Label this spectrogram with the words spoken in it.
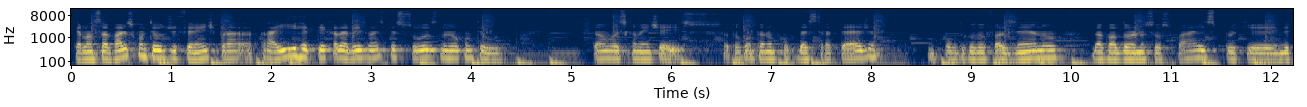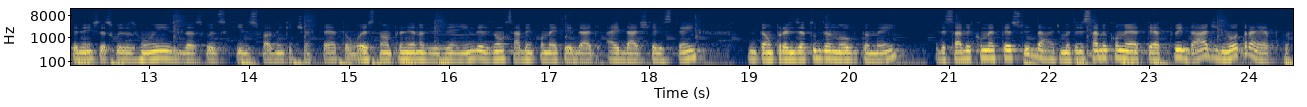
Quero lançar vários conteúdos diferentes para atrair e reter cada vez mais pessoas no meu conteúdo. Então, basicamente é isso. Eu tô contando um pouco da estratégia um pouco do que eu estou fazendo, dar valor nos seus pais, porque independente das coisas ruins, das coisas que eles fazem que te afetam, eles estão aprendendo a viver ainda, eles não sabem como é a idade, a idade que eles têm, então para eles é tudo de novo também. Eles sabem como é ter a sua idade, mas eles sabem como é ter a tua idade em outra época.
